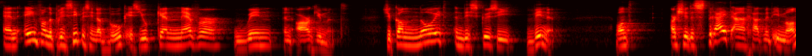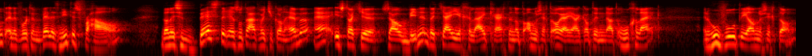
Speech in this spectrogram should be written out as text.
en een van de principes in dat boek is: You can never win an argument. Dus je kan nooit een discussie winnen. Want als je de strijd aangaat met iemand en het wordt een wel niet eens verhaal, dan is het beste resultaat wat je kan hebben, hè, is dat je zou winnen, dat jij je gelijk krijgt en dat de ander zegt: Oh ja, ja, ik had inderdaad ongelijk. En hoe voelt die ander zich dan?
